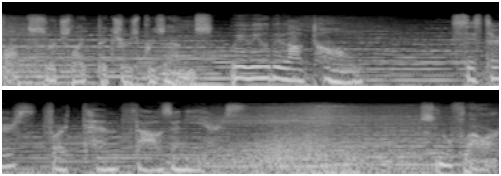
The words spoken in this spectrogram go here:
Fox Searchlight Pictures presents. We will be Lao Tong sisters for 10,000 years. Snow Flower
